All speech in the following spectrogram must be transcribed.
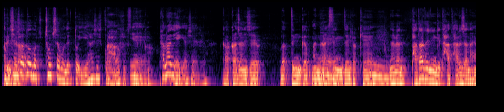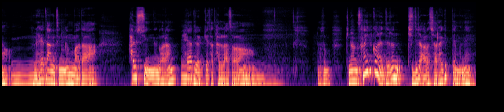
그렇게 제가 하셔도 뭐 청취자분들이 또 이해하실 거예요. 아, 그렇습니까? 예. 편하게 얘기하셔야죠. 그러니까 아까 전에 이제 몇 등급 맞는 네. 학생들 이렇게 왜냐면 받아들이는 게 다 다르잖아요. 그리고 해당 등급마다 할 수 있는 거랑 해야 될 게 다 달라서 그래서 그냥 상위권 애들은 지들이 알아서 잘 하기 때문에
